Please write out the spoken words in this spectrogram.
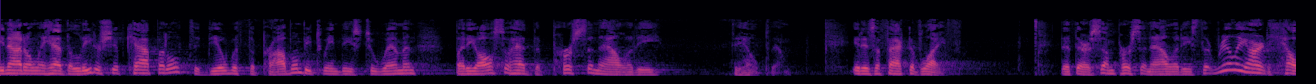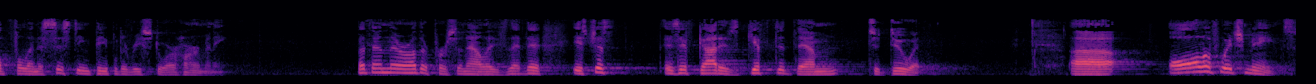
He not only had the leadership capital to deal with the problem between these two women, but he also had the personality to help them. It is a fact of life that there are some personalities that really aren't helpful in assisting people to restore harmony. But then there are other personalities that it's just as if God has gifted them to do it. Uh, all of which means,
